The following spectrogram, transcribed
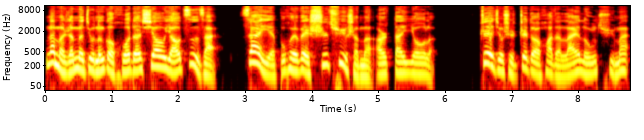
那么人们就能够活得逍遥自在，再也不会为失去什么而担忧了。这就是这段话的来龙去脉。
